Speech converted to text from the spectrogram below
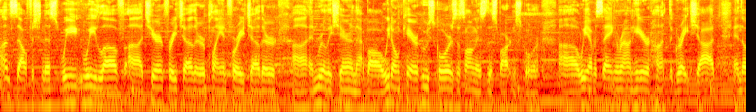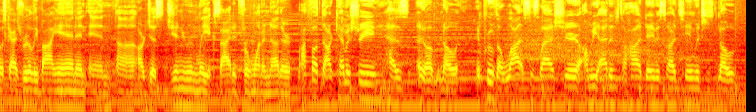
Unselfishness. We we love uh, cheering for each other, playing for each other, uh, and really sharing that ball. We don't care who scores as long as the Spartans score. Uh, we have a saying around here: "Hunt the great shot," and those guys really buy in and, and uh, are just genuinely excited for one another. I felt that our chemistry has um, you know improved a lot since last year. Um, we added Tahad Davis to our team, which is you know it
